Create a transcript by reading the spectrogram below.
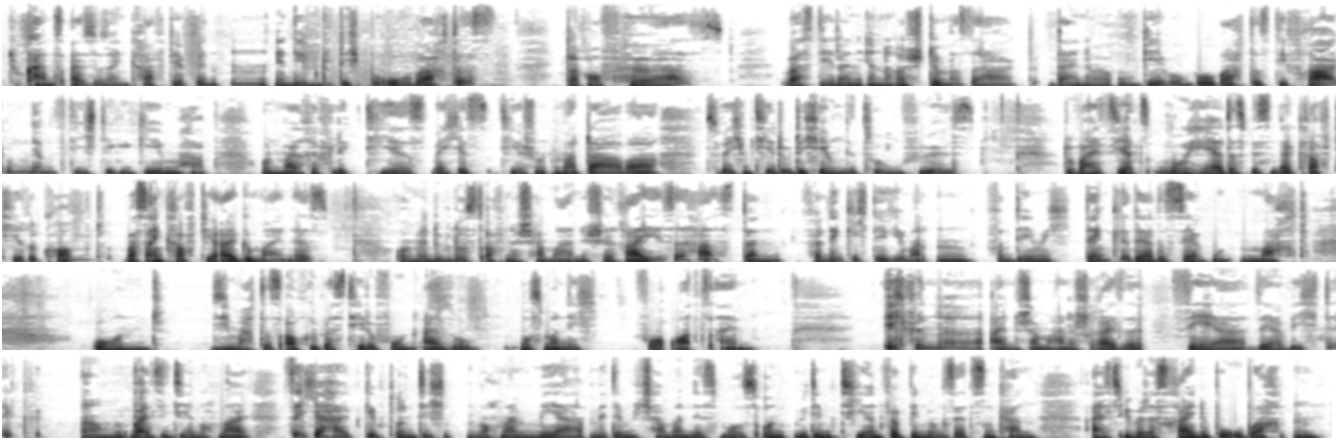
Du kannst also deine Kraft hier finden, indem du dich beobachtest, darauf hörst was dir deine innere Stimme sagt, deine Umgebung beobachtest, die Fragen nimmst, die ich dir gegeben habe und mal reflektierst, welches Tier schon immer da war, zu welchem Tier du dich hingezogen fühlst. Du weißt jetzt, woher das Wissen der Krafttiere kommt, was ein Krafttier allgemein ist. Und wenn du Lust auf eine schamanische Reise hast, dann verlinke ich dir jemanden, von dem ich denke, der das sehr gut macht. Und sie macht das auch übers Telefon, also muss man nicht vor Ort sein. Ich finde eine schamanische Reise sehr, sehr wichtig, ähm, weil sie dir nochmal Sicherheit gibt und dich nochmal mehr mit dem Schamanismus und mit dem Tier in Verbindung setzen kann, als über das reine Beobachten.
